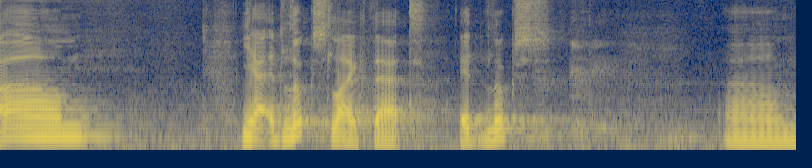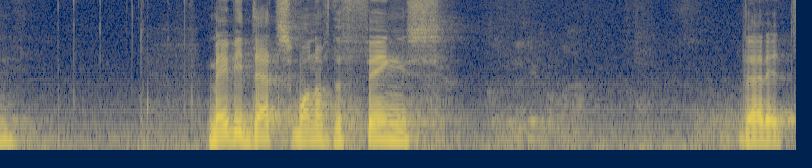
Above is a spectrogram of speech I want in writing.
Um, yeah, it looks like that. It looks... Um, maybe that's one of the things that it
